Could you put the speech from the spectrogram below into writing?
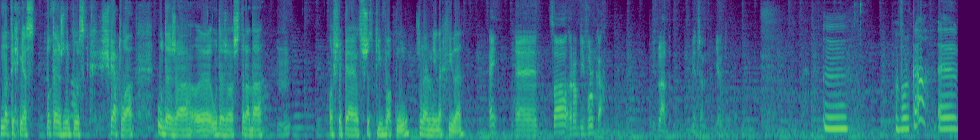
natychmiast potężny błysk światła uderza, e, uderza strada Mhm. oślepiając wszystkich wokół, przynajmniej na chwilę. E, co robi Wulka i Vlad z mieczem wielkim? Mm, Wulka? Y,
